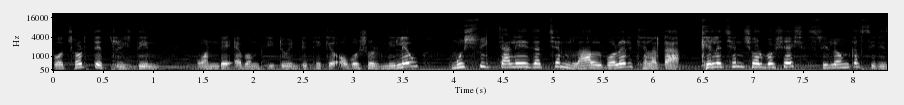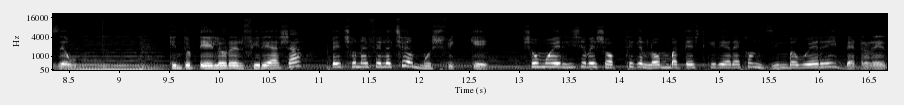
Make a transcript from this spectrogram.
বছর তেত্রিশ দিন। ওয়ানডে এবং টি টোয়েন্টি থেকে অবসর নিলেও মুশফিক চালিয়ে যাচ্ছেন লাল বলের খেলাটা। খেলেছেন সর্বশেষ শ্রীলঙ্কা সিরিজেও। কিন্তু টেইলরের ফিরে আসা পেছনে ফেলেছে মুশফিককে। সময়ের হিসেবে সব থেকে লম্বা টেস্ট ক্যারিয়ার এখন জিম্বাবুয়ের এই ব্যাটারের।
